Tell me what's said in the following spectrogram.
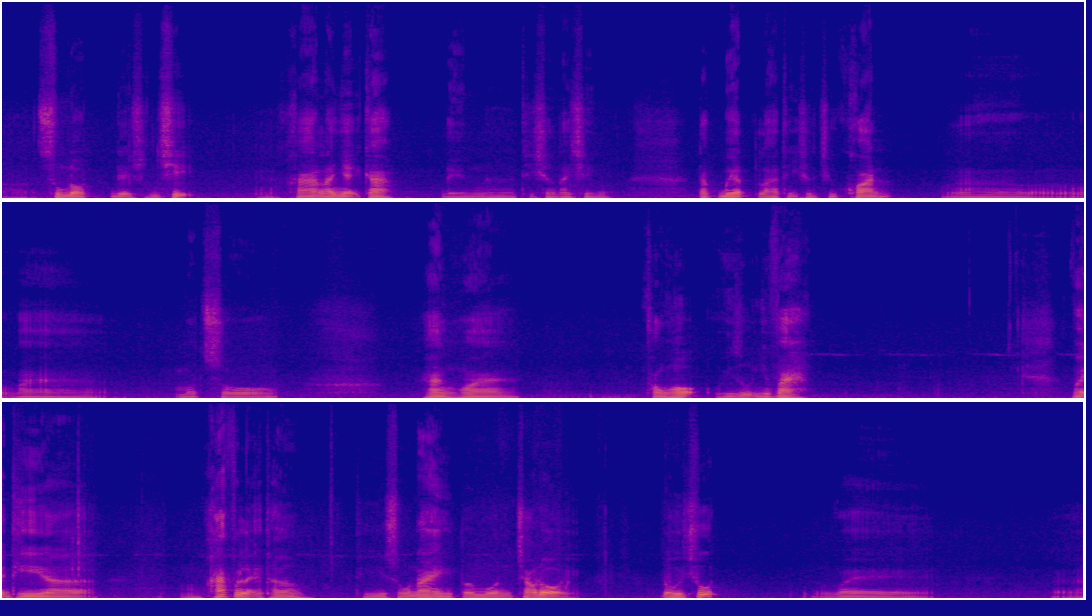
uh, xung đột địa chính trị khá là nhạy cảm đến thị trường tài chính đặc biệt là thị trường chứng khoán ờ, và một số hàng hóa phòng hộ ví dụ như vàng. Vậy thì ờ, khác với lệ thường thì số này tôi muốn trao đổi đôi chút về ờ,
